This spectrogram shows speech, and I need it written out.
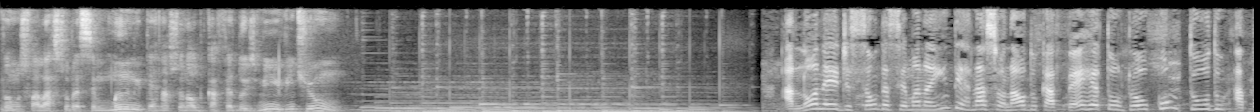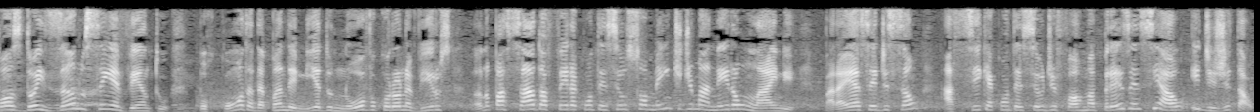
Vamos falar sobre a Semana Internacional do Café 2021. A nona edição da Semana Internacional do Café retornou com tudo após dois anos sem evento. Por conta da pandemia do novo coronavírus, ano passado a feira aconteceu somente de maneira online. Para essa edição, a SIC aconteceu de forma presencial e digital.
